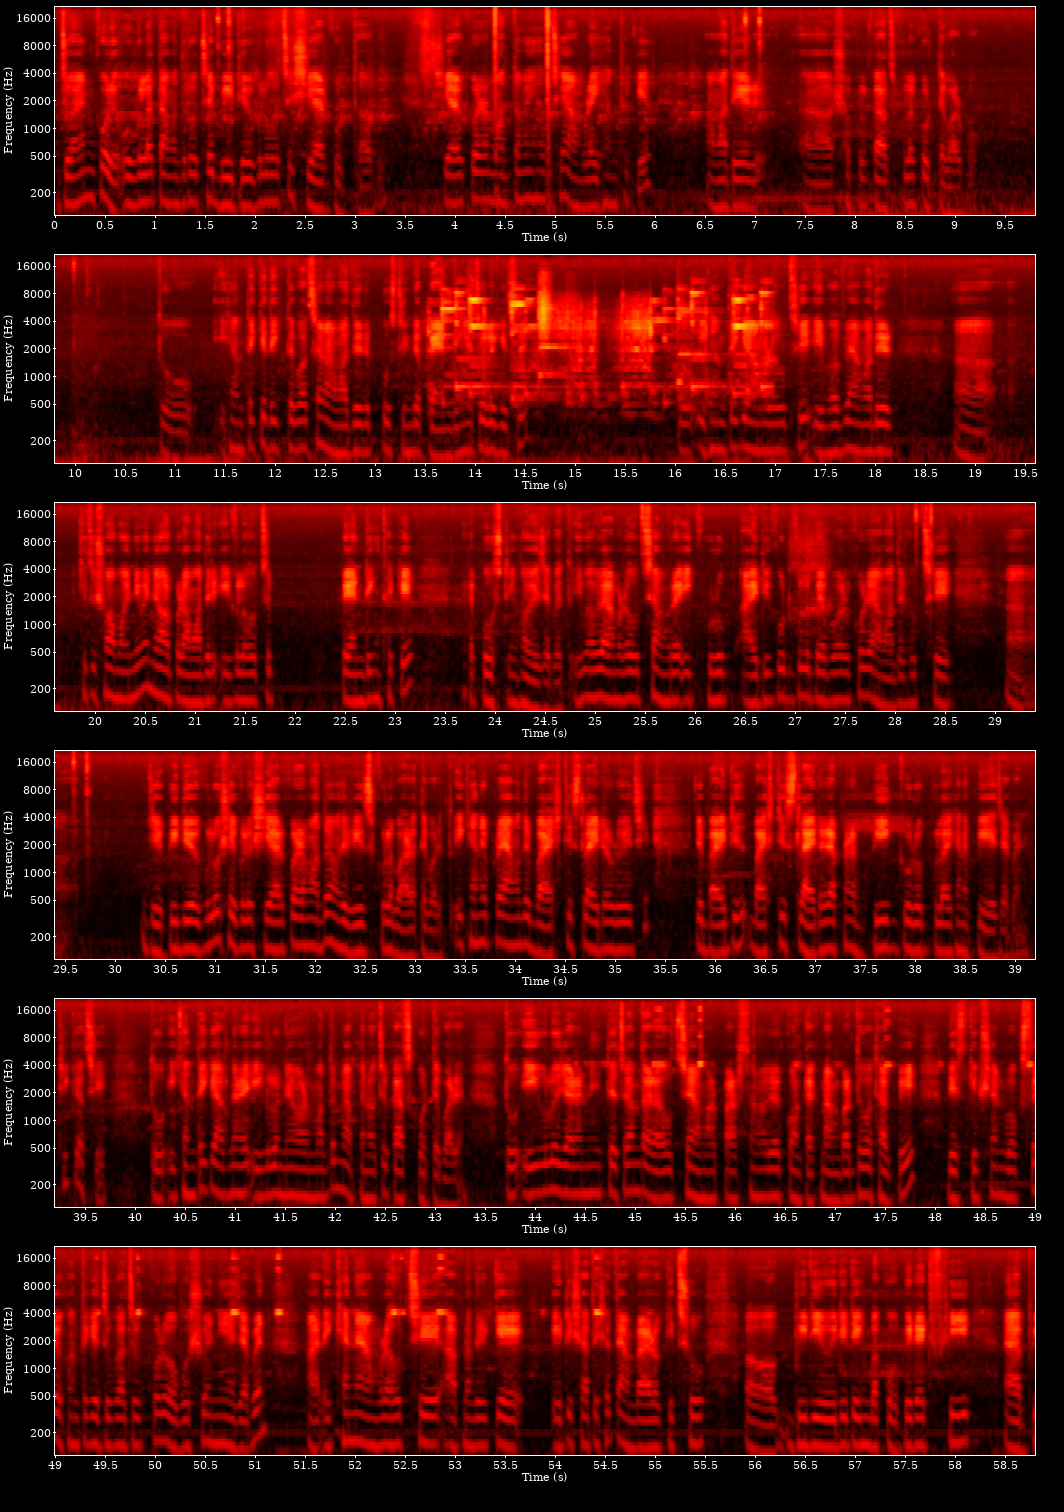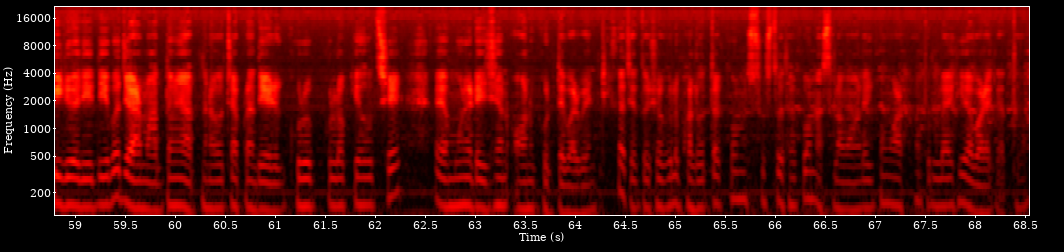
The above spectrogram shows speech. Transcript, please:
জয়েন করে ওগুলাতে আমাদের হচ্ছে ভিডিওগুলো হচ্ছে শেয়ার করতে হবে। শেয়ার করার মাধ্যমেই হচ্ছে আমরা এখান থেকে আমাদের সকল কাজগুলো করতে পারব। তো এখান থেকে দেখতে পাচ্ছেন আমাদের পোস্টিংটা প্যান্ডিংয়ে চলে গেছে। তো এখান থেকে আমরা হচ্ছে এভাবে আমাদের কিছু সময় নেবে, নেওয়ার পর আমাদের এগুলো হচ্ছে পেন্ডিং থেকে এটা পোস্টিং হয়ে যাবে। তো এইভাবে আমরা হচ্ছে, আমরা এই গ্রুপ আইডি কোডগুলো ব্যবহার করে আমাদের হচ্ছে যে ভিডিওগুলো সেগুলো শেয়ার করার মাধ্যমে আমাদের রিলসগুলো বাড়াতে পারি। তো এখানে প্রায় আমাদের বাইশটি স্লাইডার রয়েছে। যে বাইশটি বাইশটি স্লাইডারে আপনারা বিগ গ্রুপগুলো এখানে পেয়ে যাবেন, ঠিক আছে? তো এখান থেকে আপনারা এইগুলো নেওয়ার মাধ্যমে আপনারা হচ্ছে কাজ করতে পারেন। তো এইগুলো যারা নিতে চান, তারা হচ্ছে আমার পার্সোনালের কন্ট্যাক্ট নাম্বার দেওয়া থাকবে। ডিসক্রিপশান বক্সে ওখান থেকে যোগাযোগ করে অবশ্যই নিয়ে যাবেন। আর এখানে আমরা হচ্ছে আপনাদেরকে এটির সাথে সাথে আমরা আরও কিছু ভিডিও এডিটিং বা কপিরাইট ফ্রি ভিডিও দিয়ে দিব, যার মাধ্যমে আপনারা হচ্ছে আপনাদের গ্রুপগুলোকে হচ্ছে মনিটাইজেশন অন করতে পারবেন। ঠিক আছে? তো সকলে ভালো থাকুন, সুস্থ থাকুন। আসসালামু আলাইকুম রহমতুল্লাহি আবরাকাতুহ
